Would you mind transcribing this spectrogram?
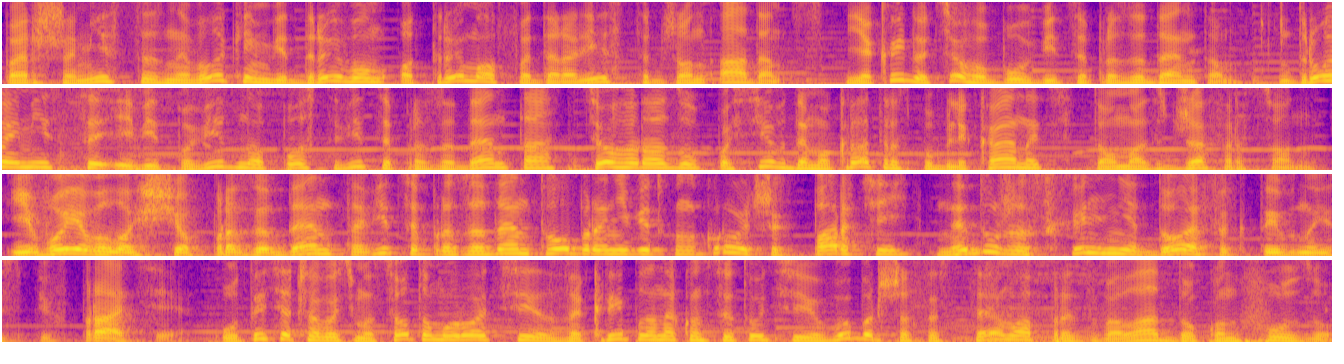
перше місце з невеликим відривом отримав федераліст Джон Адамс, який до цього був віце-президентом. Друге місце і відповідно пост віце-президента цього разу посів демократ-республіканець Томас Джеферсон. І виявилось, що президент та віце-президент, обрані від конкуруючих партій, не дуже схильні до ефективної співпраці. У 1800 році закріплена конституцією виборча система призвела до конфузу,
